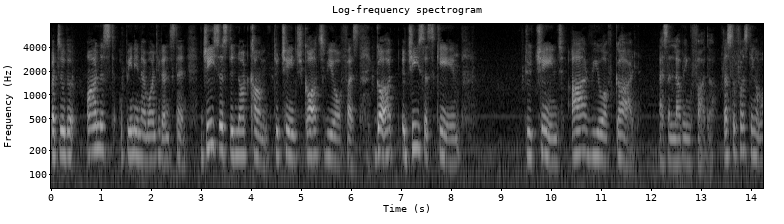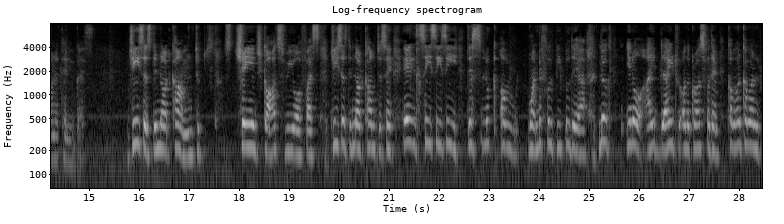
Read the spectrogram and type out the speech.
But to the honest opinion I want you to understand. Jesus did not come to change God's view of us. God uh, Jesus came to change our view of God as a loving father. That's the first thing I want to tell you guys. Jesus did not come to change God's view of us. Jesus did not come to say, "Hey, see, see, see, this look how wonderful people they are. Look, you know, I died on the cross for them. Come on, come on,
